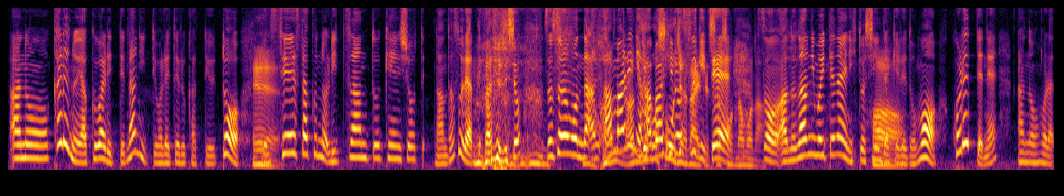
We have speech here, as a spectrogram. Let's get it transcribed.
あの彼の役割って何って言われてるかっていうと、えー、政策の立案と検証ってなんだそりゃって感じでしょ。そそれもな あまりに幅広すぎてそうあの何にも言ってないに等しいんだけれどもこれってねあのほら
